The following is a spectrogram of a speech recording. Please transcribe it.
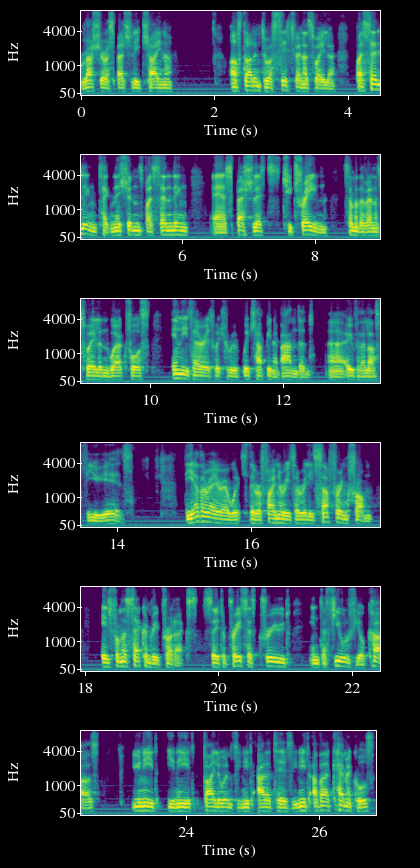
Russia, especially China, are starting to assist Venezuela by sending technicians, by sending uh, specialists to train some of the Venezuelan workforce in these areas which which have been abandoned uh, over the last few years. The other area which the refineries are really suffering from is from the secondary products. So to process crude into fuel for your cars, you need you need diluents, you need additives, you need other chemicals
